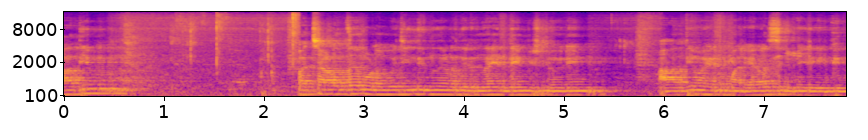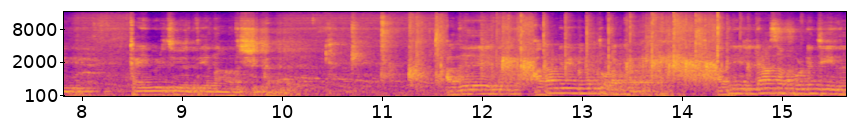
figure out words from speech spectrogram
ആദ്യം പച്ചാളത്ത് മുളക് ബജി നിന്ന് നടന്നിരുന്ന എന്നെയും വിഷ്ണുവിനെയും ആദ്യമായിട്ട് മലയാള സിനിമയിലേക്ക് കൈപിടിച്ചു വരുത്തിയ നാദൃഷിക്കാൻ അത് അതാണ് ഞങ്ങളുടെ തുടക്കം. അതിന് എല്ലാ സപ്പോർട്ടും ചെയ്ത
